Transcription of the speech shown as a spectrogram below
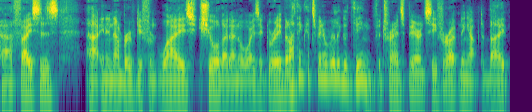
uh, faces uh, in a number of different ways. Sure, they don't always agree, but I think that's been a really good thing for transparency, for opening up debate.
